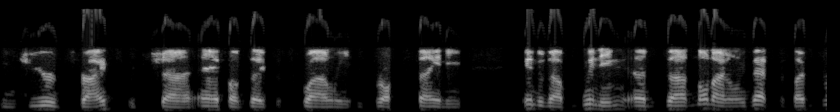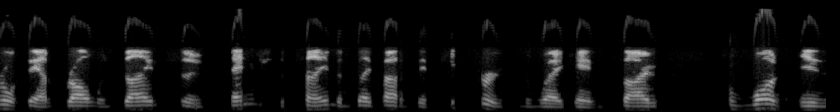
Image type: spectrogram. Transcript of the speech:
endurance race, which uh, Anton De Pasquale and Broc Feeney ended up winning. And uh, not only that, but they brought down Roland Dane to manage the team and be part of their pit crew for the weekend. So for what is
